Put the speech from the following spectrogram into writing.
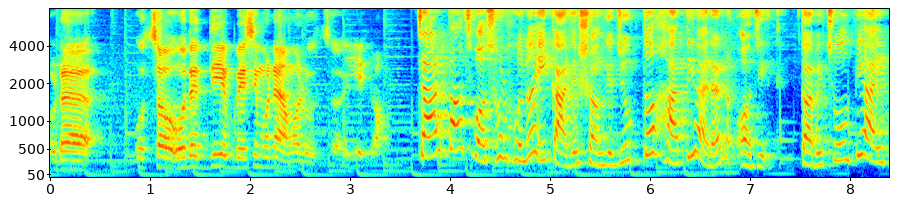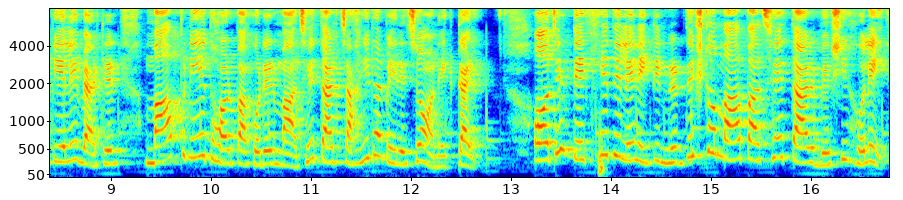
ওটা উৎসাহ ওদের দিয়ে বেশি মনে আমার উৎসাহ চার পাঁচ বছর হলো এই কাজের সঙ্গে যুক্ত হাতিয়ারার অজিত। তবে চলতি আইপিএলে ব্যাটের মাপ নিয়ে ধরপাকড়ের মাঝে তার চাহিদা বেড়েছে অনেকটাই। অজিত দেখিয়ে দিলেন, একটি নির্দিষ্ট মাপ আছে, তার বেশি হলেই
